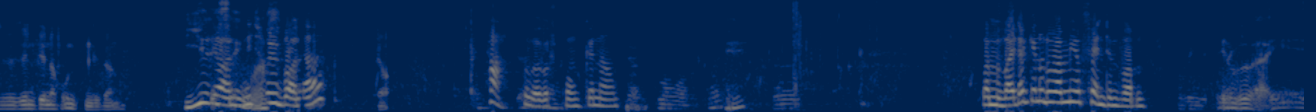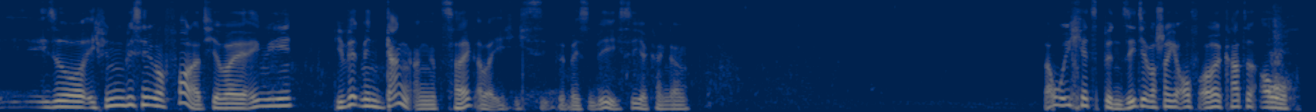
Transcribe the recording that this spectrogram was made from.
sind wir nach unten gegangen. Hier Ja, ist und nicht rüber, ne? Ja. Ha, rübergesprungen, genau. Was. Okay. Ne? Wollen wir weitergehen oder wollen wir Phantom warten? Ja, So, ich bin ein bisschen überfordert hier, weil irgendwie. Hier wird mir ein Gang angezeigt, aber ich, ich Willen, ich sehe ja keinen Gang. Da wo ich jetzt bin, seht ihr wahrscheinlich auf eurer Karte auch.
